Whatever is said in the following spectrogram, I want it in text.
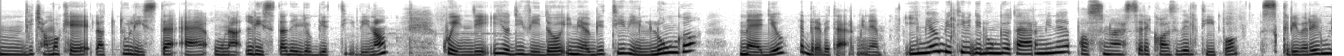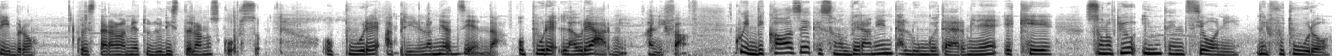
mm, diciamo che la to-do list è una lista degli obiettivi, no? Quindi io divido i miei obiettivi in lungo, medio e breve termine. I miei obiettivi di lungo termine possono essere cose del tipo scrivere un libro, questa era la mia to-do list dell'anno scorso, oppure aprire la mia azienda, oppure laurearmi anni fa. Quindi cose che sono veramente a lungo termine e che sono più intenzioni nel futuro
